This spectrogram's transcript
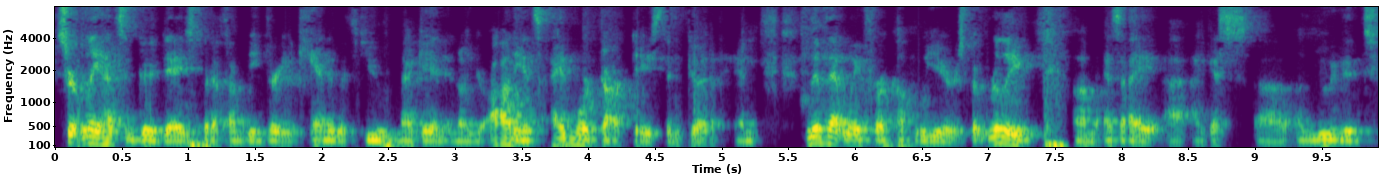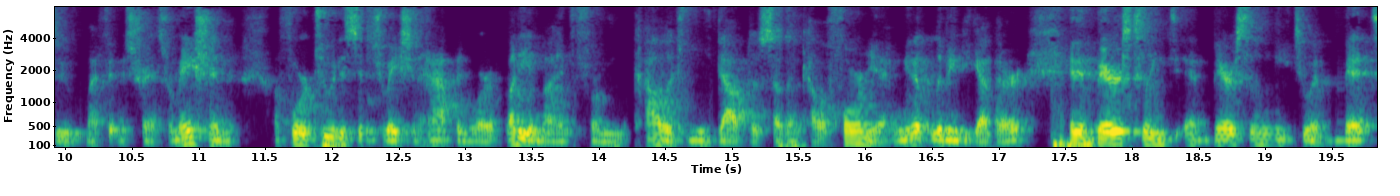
certainly had some good days, but if I'm being very candid with you, Meghan, and on your audience, I had more dark days than good and lived that way for a couple years. But really, um, as I, I guess, uh, alluded to my fitness transformation, a fortuitous situation happened where a buddy of mine from college moved out to Southern California and we ended up living together. And embarrassingly, embarrassingly to admit,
